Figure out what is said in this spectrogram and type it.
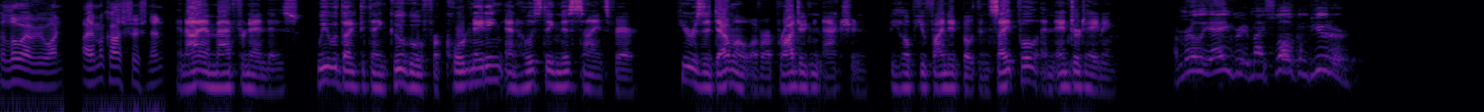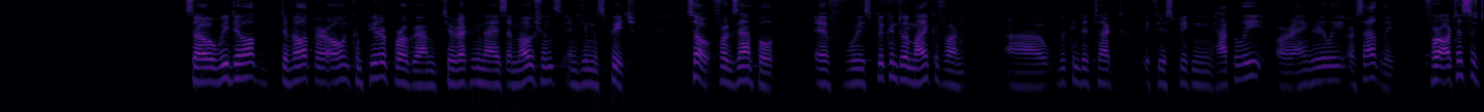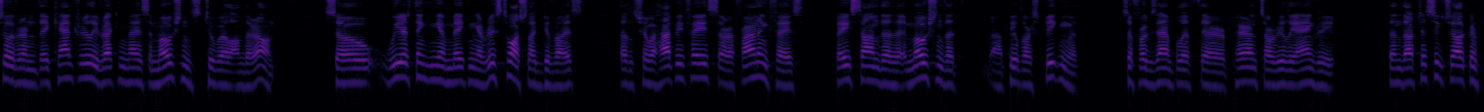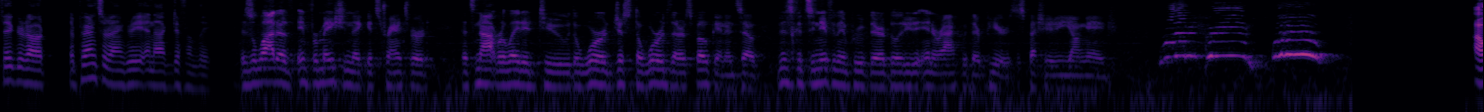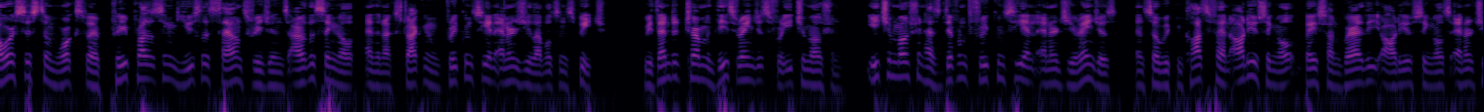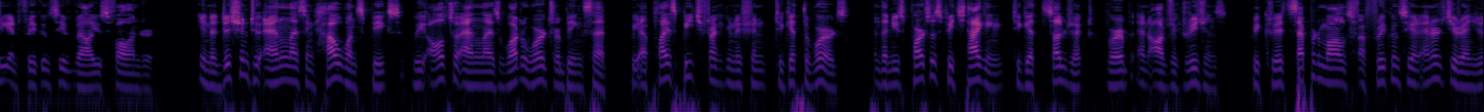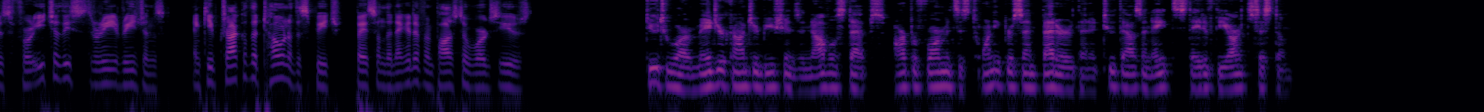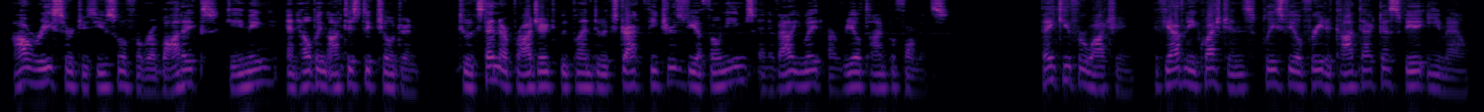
Hello everyone, I am Akash Krishnan. And I am Matt Fernandez. We would like to thank Google for coordinating and hosting this science fair. Here is a demo of our project in action. We hope you find it both insightful and entertaining. I'm really angry at my slow computer. So we developed, developed our own computer program to recognize emotions in human speech. So, for example, if we speak into a microphone, uh, we can detect if you're speaking happily or angrily or sadly. For autistic children, they can't really recognize emotions too well on their own. So we are thinking of making a wristwatch-like device that'll show a happy face or a frowning face based on the emotion that uh, people are speaking with. So for example, if their parents are really angry, then the autistic child can figure out their parents are angry and act differently. There's a lot of information that gets transferred that's not related to the word, just the words that are spoken. And so this could significantly improve their ability to interact with their peers, especially at a young age. Our system works by pre-processing useless silence regions out of the signal and then extracting frequency and energy levels in speech. We then determine these ranges for each emotion. Each emotion has different frequency and energy ranges, and so we can classify an audio signal based on where the audio signal's energy and frequency values fall under. In addition to analyzing how one speaks, we also analyze what words are being said. We apply speech recognition to get the words, and then use parts of speech tagging to get the subject, verb, and object regions. We create separate models of frequency and energy ranges for each of these three regions and keep track of the tone of the speech based on the negative and positive words used. Due to our major contributions and novel steps, our performance is 20% better than a 2008 state of the art system. Our research is useful for robotics, gaming, and helping autistic children. To extend our project, we plan to extract features via phonemes and evaluate our real time performance. Thank you for watching. If you have any questions, please feel free to contact us via email.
